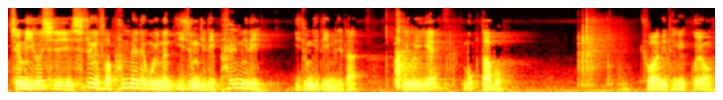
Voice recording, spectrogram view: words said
지금 이것이 시중에서 판매되고 있는 이중 길이 8mm 이중 길이입니다. 그리고 이게 목다보 조합이 되겠고요.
